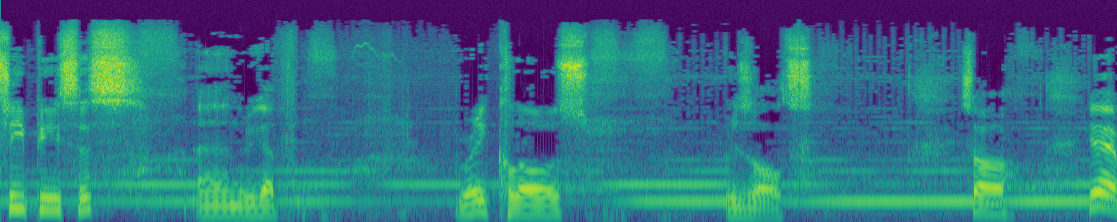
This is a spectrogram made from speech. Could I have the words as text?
three pieces and we got very close results. So yeah,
